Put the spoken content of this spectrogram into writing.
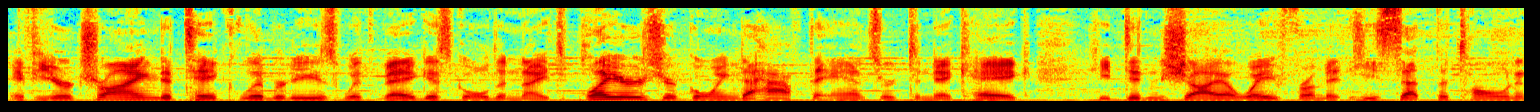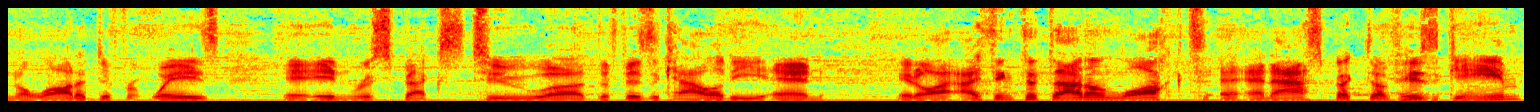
if you're trying to take liberties with Vegas Golden Knights players, you're going to have to answer to Nick Hague. He didn't shy away from it. He set the tone in a lot of different ways in respects to uh, the physicality and you know, I, I think that that unlocked an aspect of his game,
